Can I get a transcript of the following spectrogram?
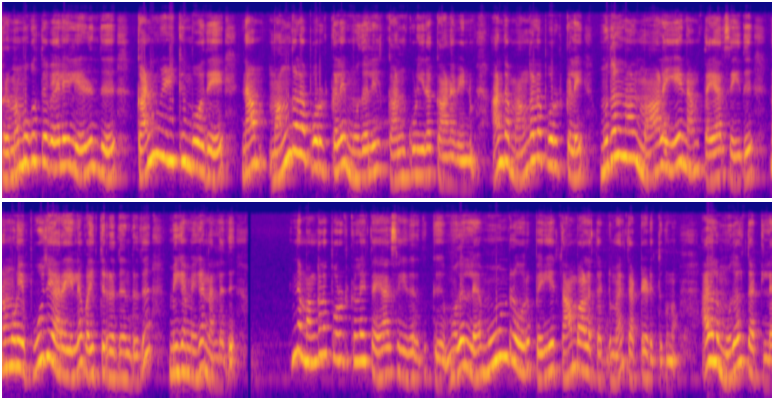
பிரம்ம முகூர்த்த வேலையில் எழுந்து கண் விழிக்கும் போதே நாம் மங்கள பொருட்களை முதலில் கண் குளிர காண வேண்டும். அந்த மங்கள பொருட்களை முதல் நாள் மாலையே நாம் தயார் செய்து நம்முடைய பூஜை அறையில் வைத்துறதுன்றது மிக மிக நல்லது. இந்த மங்கள பொருட்களை தயார் செய்கிறதுக்கு முதல்ல மூன்று ஒரு பெரிய தாம்பாள தட்டு மாதிரி தட்டை எடுத்துக்கணும். அதில் முதல் தட்டில்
